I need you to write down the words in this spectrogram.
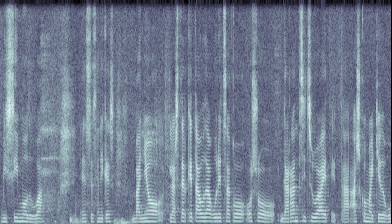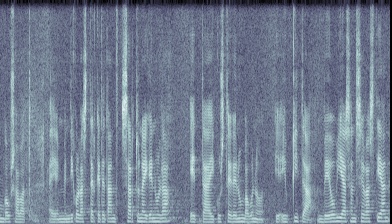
bizi modua, ez esanik ez, baino lasterketa hau da guretzako oso garrantzitsua et, eta asko maite dugun gauza bat. E, mendiko lasterketetan sartu nahi genula, eta ikuste genuen, ba, bueno, eukita behobia San Sebastian,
